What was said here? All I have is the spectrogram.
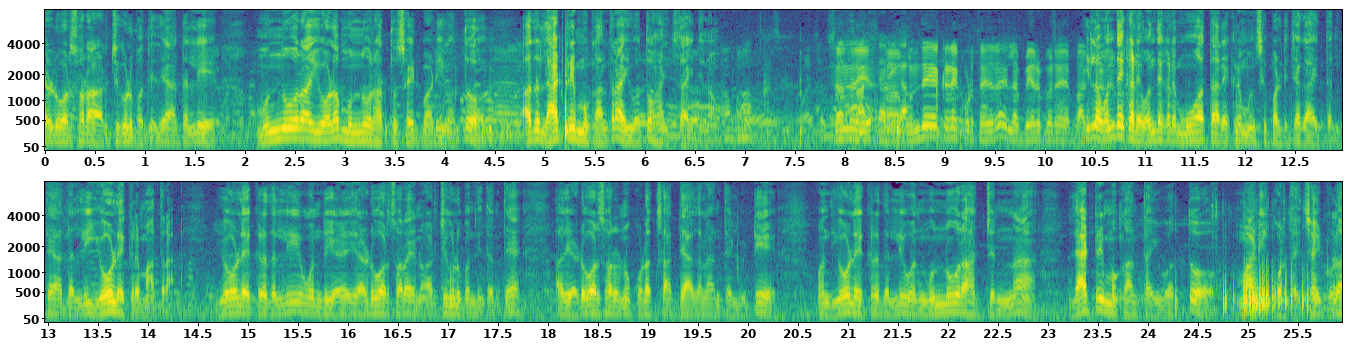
ಎರಡೂವರೆ ಸಾವಿರ ಅರ್ಜಿಗಳು ಬಂದಿದೆ. ಅದರಲ್ಲಿ ಮುನ್ನೂರ ಏಳು ಮುನ್ನೂರ ಹತ್ತು ಸೈಟ್ ಮಾಡಿ ಇವತ್ತು ಅದು ಲ್ಯಾಟ್ರಿ ಮುಖಾಂತರ ಇವತ್ತು ಹಂಚ್ತಾ ಇದ್ದೀವಿ ನಾವು. ಒಂದೇ ಕಡೆ ಕೊಡ್ತಾ ಇದ್ರೆ ಇಲ್ಲ ಬೇರೆ ಬೇರೆ ಇಲ್ಲ ಒಂದೇ ಕಡೆ ಒಂದೇ ಕಡೆ ಮೂವತ್ತಾರು ಎಕರೆ ಮುನ್ಸಿಪಾಲ್ಟಿ ಜಾಗ ಇತ್ತಂತೆ. ಅದರಲ್ಲಿ ಏಳು ಎಕರೆ ಮಾತ್ರ. ಏಳು ಎಕರೆದಲ್ಲಿ ಒಂದು ಎರಡೂವರೆ ಸಾವಿರ ಏನೋ ಅರ್ಜಿಗಳು ಬಂದಿದ್ದಂತೆ ಅದು ಎರಡೂವರೆ ಸಾವಿರನೂ ಕೊಡೋಕ್ಕೆ ಸಾಧ್ಯ ಆಗಲ್ಲ ಅಂತ ಹೇಳ್ಬಿಟ್ಟು ಒಂದು ಏಳು ಎಕರೆದಲ್ಲಿ ಒಂದು ಮುನ್ನೂರ ಹತ್ತು ಜನ ಲ್ಯಾಟ್ರಿ ಮುಖಾಂತರ ಇವತ್ತು ಮಾಡಿ ಕೊಡ್ತಾ ಇದ್ದೀವಿ ಸೈಟ್ಗಳು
